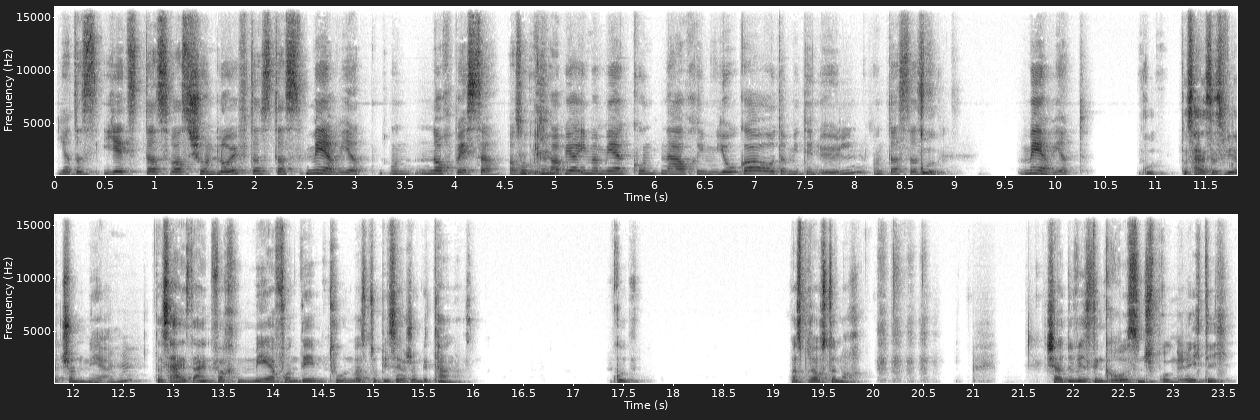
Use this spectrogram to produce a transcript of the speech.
Ja, dass jetzt das, was schon läuft, dass das mehr wird und noch besser. Also Okay. ich habe ja immer mehr Kunden auch im Yoga oder mit den Ölen und dass das Gut, mehr wird. gut. Das heißt, es wird schon mehr. Mhm. Das heißt einfach mehr von dem tun, was du bisher schon getan hast. Gut. Was brauchst du noch? Schau, du willst den großen Sprung, richtig?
